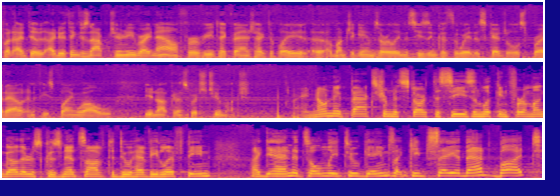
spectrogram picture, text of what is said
But I do, I do think there's an opportunity right now for Vitek Vanecek to play a, a bunch of games early in the season because the way the schedule is spread out, and if he's playing well, you're not going to switch too much. Right, no Nick Backstrom to start the season, looking for, among others, Kuznetsov to do heavy lifting. Again, it's only two games. I keep saying that, but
